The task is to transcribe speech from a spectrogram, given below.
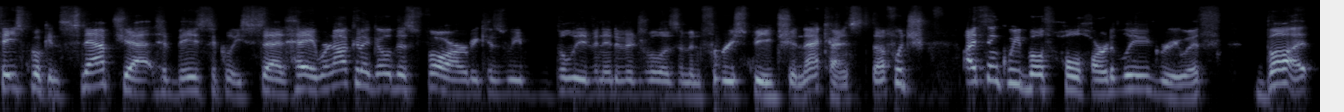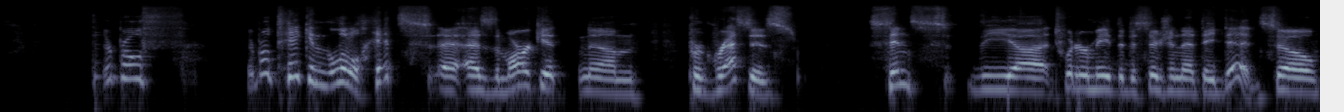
Facebook and Snapchat have basically said, hey, we're not going to go this far because we believe in individualism and free speech and that kind of stuff, which I think we both wholeheartedly agree with. But they're both they're both taking little hits as the market um, progresses since the uh, Twitter made the decision that they did. So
